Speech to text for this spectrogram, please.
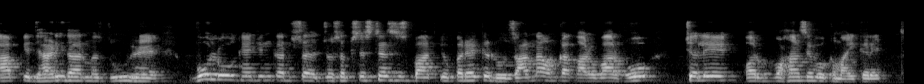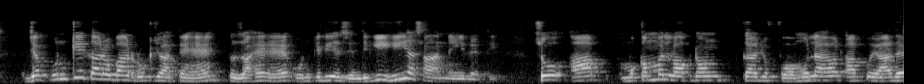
आपके झाड़ीदार मजदूर हैं वो लोग हैं जिनका जो सब्सिस्टेंस इस बात के ऊपर है कि रोज़ाना उनका कारोबार हो चले और वहाँ से वो कमाई करें। जब उनके कारोबार रुक जाते हैं तो ज़ाहिर है उनके लिए ज़िंदगी ही आसान नहीं रहती। सो so, आप मुकम्मल लॉकडाउन का जो फॉर्मूला है और आपको याद है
